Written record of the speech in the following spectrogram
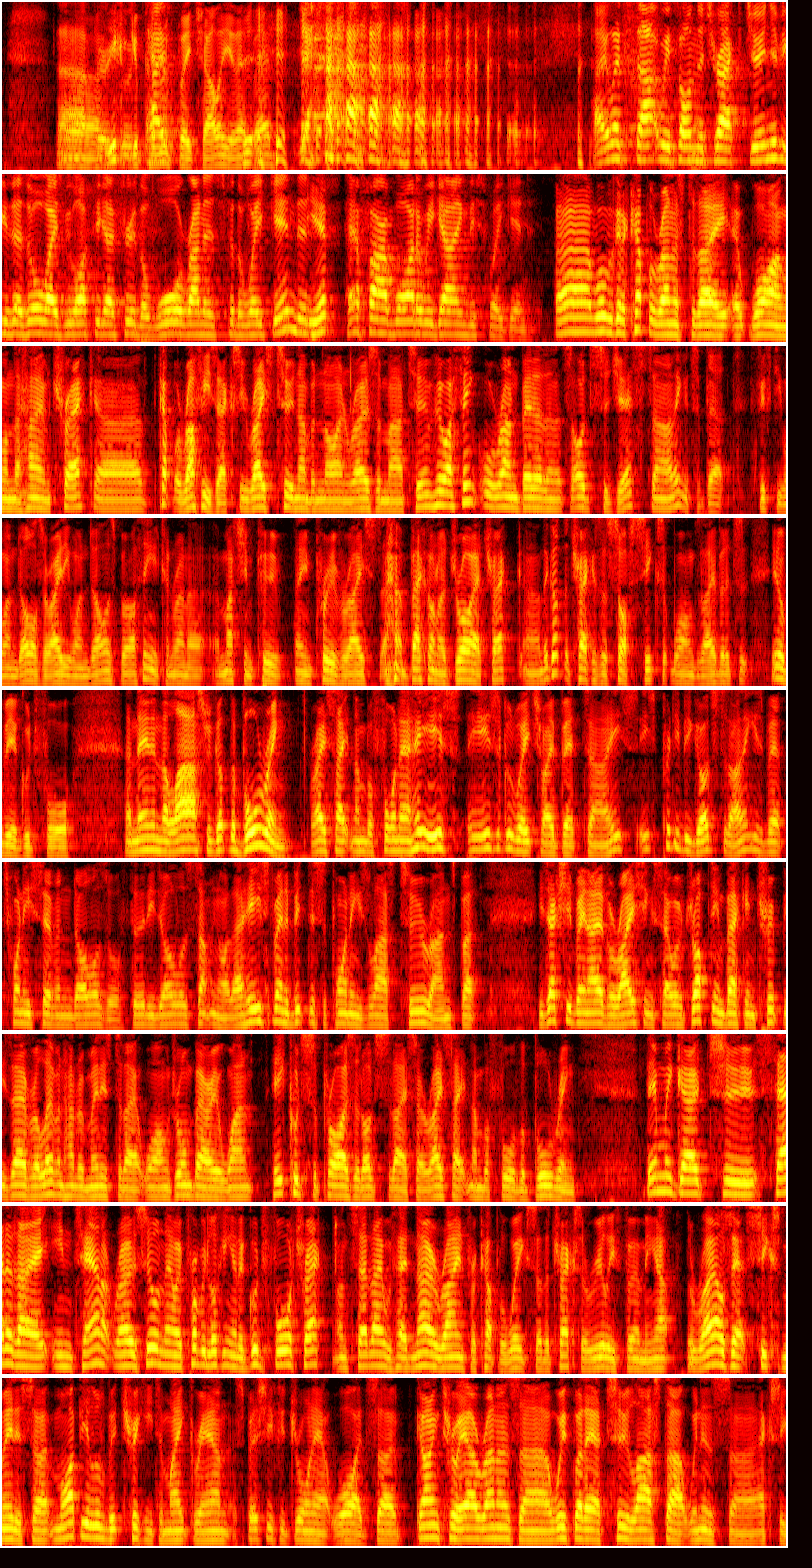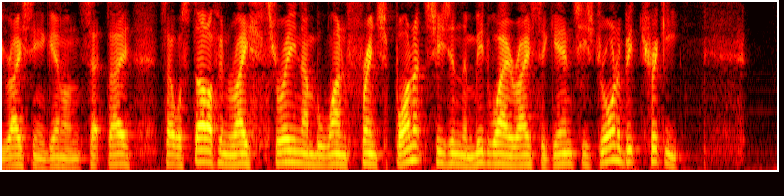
Uh, you can good. get Penrith Hey, beat, Charlie. You're that bad. Hey, let's start with on the track, Junior, because as always, we like to go through the Waugh runners for the weekend. And Yep. how far and wide are we going this weekend? Uh, well, we've got a couple of runners today at Wyong on the home track. Uh, a couple of roughies, actually. Race two, number nine, Rosa Martoum, who I think will run better than its odds suggest. Uh, I think it's about $51 or $81, but I think it can run a, a much improved, improved race uh, back on a drier track. Uh, they got the track as a soft six at Wyong today, but it's it'll be a good four. And then in the last, we've got the Bull Ring, race eight, number four. Now, he is he is a good each way bet. Uh, he's he's pretty big odds today. I think he's about $27 or $30, something like that. He's been a bit disappointing his last two runs, but He's actually been over racing, so we've dropped him back in trip. He's over 1100 metres today at Wyong, drawn barrier one. He could surprise at odds today, so race eight, number four, the Bull Ring. Then we go to Saturday in town at Rosehill. Now we're probably looking at a good four track on Saturday. We've had no rain for a couple of weeks, so the tracks are really firming up. The rail's out six metres, so it might be a little bit tricky to make ground, especially if you're drawn out wide. So going through our runners, uh, we've got our two last start winners uh, actually racing again on Saturday. So we'll start off in race three, number one, French Bonnet. She's in the midway race again. She's drawn a bit tricky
